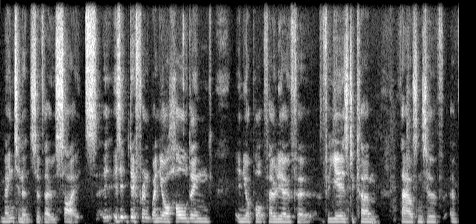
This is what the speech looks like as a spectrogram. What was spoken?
maintenance of those sites. Is it different when you're holding in your portfolio for for years to come thousands of, of,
